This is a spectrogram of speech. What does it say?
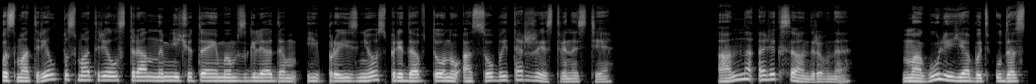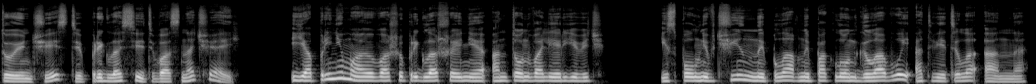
Посмотрел-посмотрел странным нечитаемым взглядом и произнес, придав тону особой торжественности. «Анна Александровна, могу ли я быть удостоен чести пригласить вас на чай?» «Я принимаю ваше приглашение, Антон Валерьевич», Исполнив чинный плавный поклон головой, ответила Анна.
